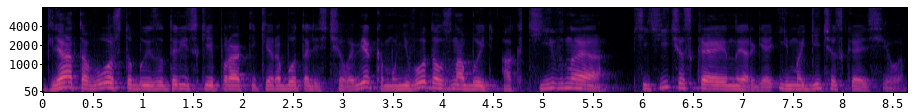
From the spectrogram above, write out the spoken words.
Для того, чтобы эзотерические практики работали с человеком, у него должна быть активная психическая энергия и магическая сила.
